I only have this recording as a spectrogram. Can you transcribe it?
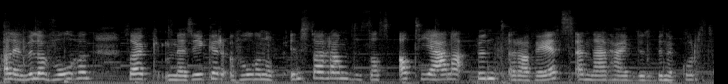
allez, willen volgen, zou ik mij zeker volgen op Instagram. Dus dat is atjana.ravijts. En daar ga ik dus binnenkort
